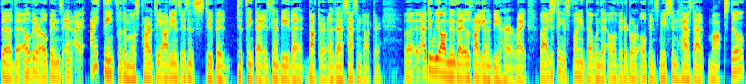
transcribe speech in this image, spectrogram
the the elevator opens, and I I think for the most part the audience isn't stupid to think that it's going to be the doctor, uh, the assassin doctor. Uh, I think we all knew that it was probably going to be her, right? But I just think it's funny that when the elevator door opens, Mason has that mop still,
